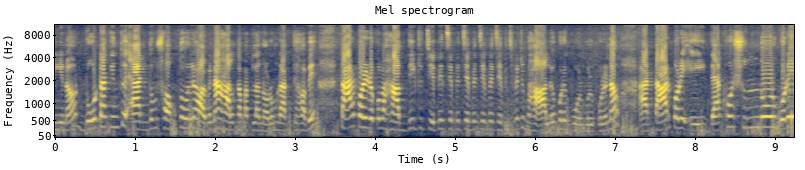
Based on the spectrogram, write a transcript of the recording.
নিয়ে নাও। ডোটা কিন্তু একদম শক্ত হলে হবে না, হালকা পাতলা নরম রাখতে হবে। তারপরে এরকম হাত দিয়ে একটু চেপে চেপে চেপে চেপে চেপে চেপে একটু ভালো করে গোল গোল করে নাও। আর তারপরে এই দেখো সুন্দর করে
